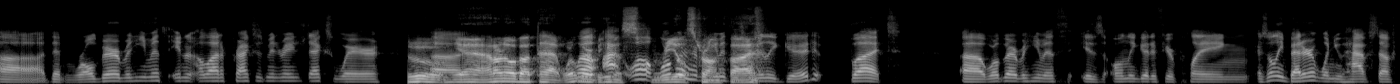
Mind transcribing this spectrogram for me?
uh, than World Bearer Behemoth in a lot of practice mid range decks where Ooh, Uh, yeah, I don't know about that. World well, War I, well, real strong Behemoth five. is really good, but uh, World Bear Behemoth is only good if you're playing. It's only better when you have stuff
